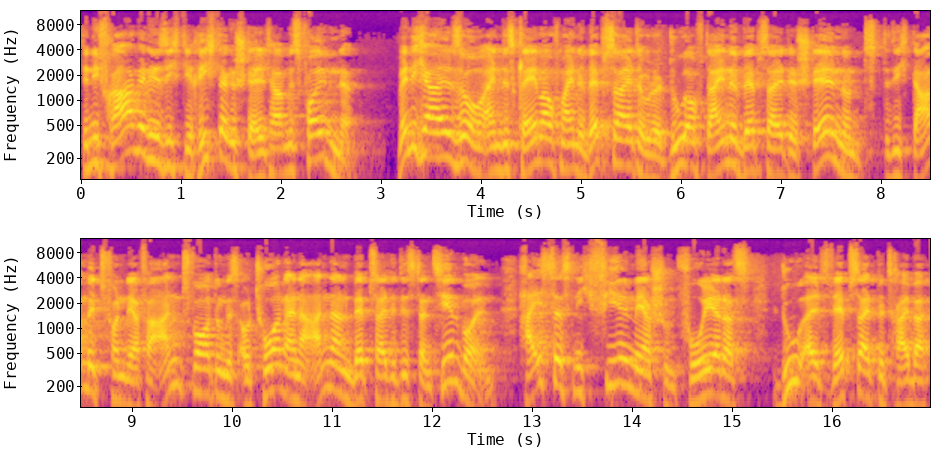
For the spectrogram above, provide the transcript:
Denn die Frage, die sich die Richter gestellt haben, ist folgende. Wenn ich also einen Disclaimer auf meine Webseite oder du auf deine Webseite stellen und dich damit von der Verantwortung des Autoren einer anderen Webseite distanzieren wollen, heißt das nicht vielmehr schon vorher, dass du als Website-Betreiber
